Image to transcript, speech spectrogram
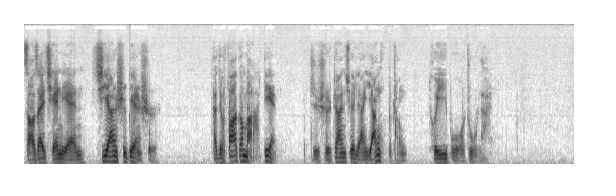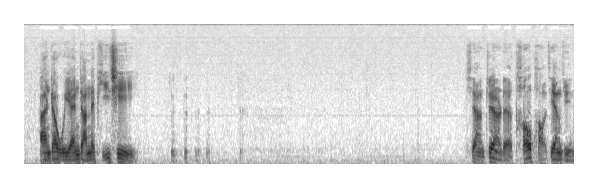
早在前年西安事变时，他就发个马电，支持张学良、杨虎城推波助澜。按照委员长的脾气。像这样的逃跑将军，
